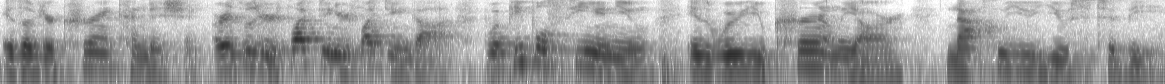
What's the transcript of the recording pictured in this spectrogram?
is of your current condition. Or it's supposed to be reflecting, you're reflecting God. But what people see in you is where you currently are, not who you used to be.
